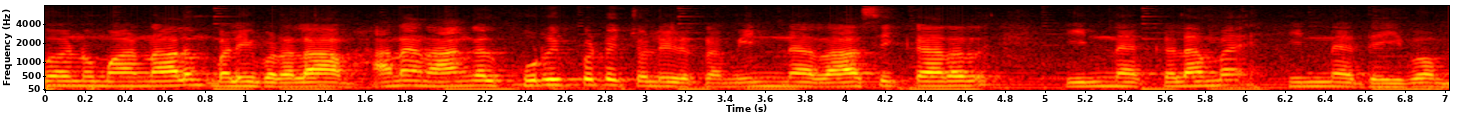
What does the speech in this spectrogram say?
வேணுமானாலும் வழிபடலாம். ஆனால் நாங்கள் குறிப்பிட்டு சொல்லியிருக்கிறோம் இன்ன ராசிக்காரர் இன்ன கிழமை இன்ன தெய்வம்.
